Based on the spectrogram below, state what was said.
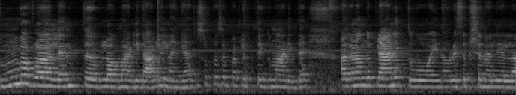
ತುಂಬ ಲೆಂತ್ ಬ್ಲಾಗ್ ಮಾಡಲಿಕ್ಕೆ ಆಗಲಿಲ್ಲ ನನಗೆ ಅದು ಸ್ವಲ್ಪ ಸ್ವಲ್ಪ ಕ್ಲಿಪ್ ತೆಗೆದು ಮಾಡಿದ್ದೆ. ಆದರೆ ನಮ್ಮದು ಪ್ಲ್ಯಾನ್ ಇತ್ತು, ಏನು ರಿಸೆಪ್ಷನಲ್ಲಿ ಎಲ್ಲ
